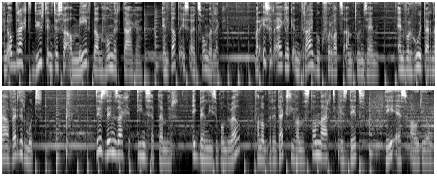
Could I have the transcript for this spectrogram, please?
Hun opdracht duurt intussen al meer dan 100 dagen. En dat is uitzonderlijk. Maar is er eigenlijk een draaiboek voor wat ze aan het doen zijn? En voor hoe het daarna verder moet? Het is dinsdag 10 september. Ik ben Lise Bonduel. Van op de redactie van De Standaard is dit DS Audio.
